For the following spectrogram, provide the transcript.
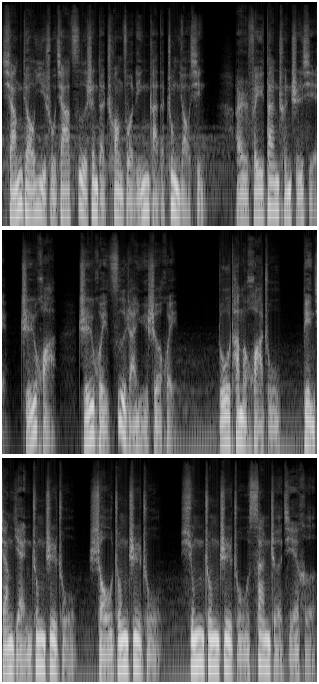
强调艺术家自身的创作灵感的重要性，而非单纯只写、直画、直绘自然与社会。如他们画竹，便将眼中之竹、手中之竹、胸中之竹三者结合，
